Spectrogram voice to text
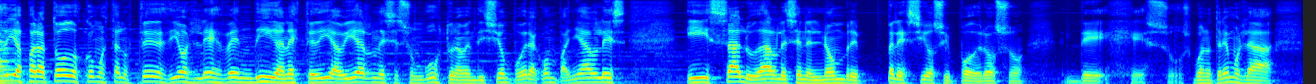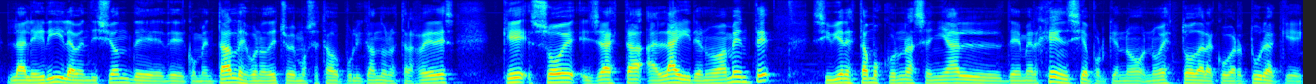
buenos días para todos, ¿cómo están ustedes? Dios les bendiga en este día viernes, es un gusto, una bendición poder acompañarles y saludarles en el nombre precioso y poderoso de Jesús. Bueno, tenemos la, alegría y la bendición de, comentarles, bueno, de hecho hemos estado publicando en nuestras redes que Zoe ya está al aire nuevamente. Si bien estamos con una señal de emergencia, porque no, es toda la cobertura que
